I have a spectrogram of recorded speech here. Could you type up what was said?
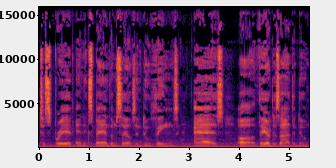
to spread and expand themselves and do things as uh, they are designed to do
